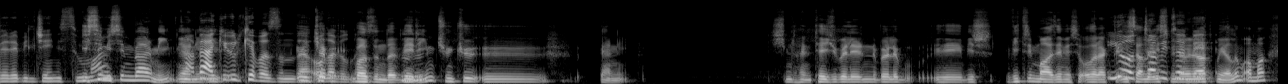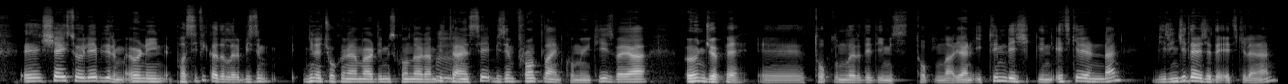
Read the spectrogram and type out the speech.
verebileceğin isim var İsim mı? isim vermeyeyim. Ha, Yani belki ülke bazında ülke olabilir. bazında vereyim. Çünkü e, yani şimdi hani tecrübelerini böyle e, bir vitrin malzemesi olarak da Yo, insanların tabii, ismini öne atmayalım ama e, şey söyleyebilirim. Örneğin Pasifik Adaları bizim yine çok önem verdiğimiz konulardan bir Hı. tanesi bizim frontline communities veya ön cephe e, toplumları dediğimiz toplumlar. Yani iklim değişikliğinin etkilerinden birinci derecede etkilenen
